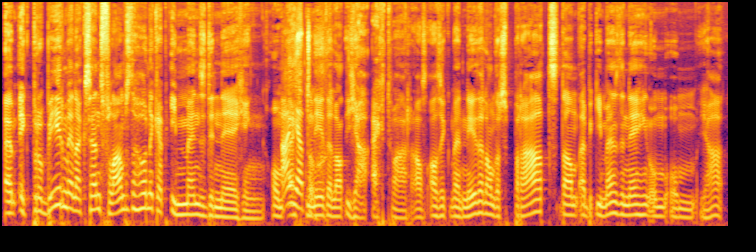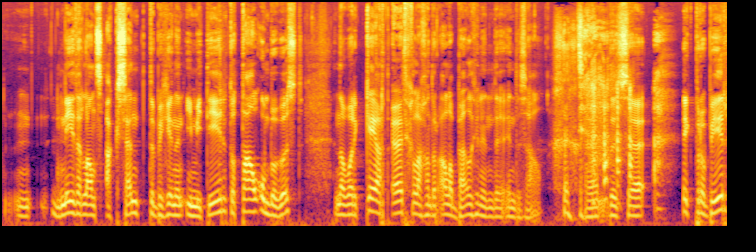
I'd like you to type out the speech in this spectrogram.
Ehm, ik probeer mijn accent Vlaams te houden. Ik heb immens de neiging om Ah, echt? Nederland... Ja, echt waar. Als, als ik met Nederlanders praat, dan heb ik immens de neiging om, om ja, Nederlands accent te beginnen imiteren. Totaal onbewust. En dan word ik keihard uitgelachen door alle Belgen in de, in de zaal. Ehm, dus eh, ik probeer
